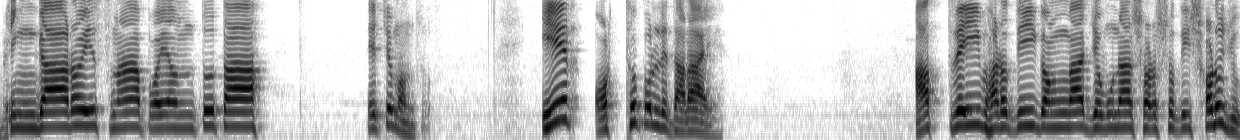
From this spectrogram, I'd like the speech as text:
ভৃঙ্গারই স্নাপয়ন্তু তা। এ মন্ত্র। এর অর্থ করলে দাঁড়ায়, আত্রেয়ী ভারতী গঙ্গা যমুনা সরস্বতী সরজু,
